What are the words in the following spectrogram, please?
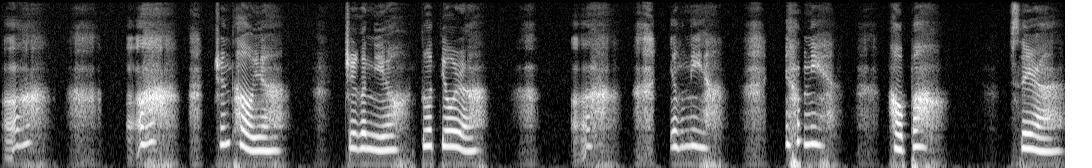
啊啊，真讨厌。这个你多丢人！啊，用力，用力，好棒！虽然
